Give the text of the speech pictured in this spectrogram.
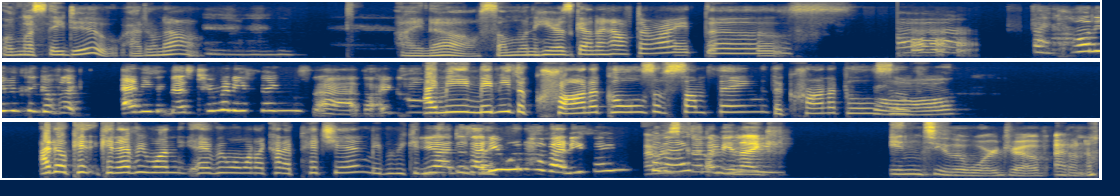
Unless they do, I don't know. I know someone here is gonna have to write this. Uh, I can't even think of like anything. There's too many things there that I can't. I mean, maybe the chronicles of something. The chronicles of. I don't. Can, can everyone everyone want to kind of pitch in? Maybe we can. Yeah, does like- anyone have anything? I was this? gonna I be really- like into the wardrobe. I don't know.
